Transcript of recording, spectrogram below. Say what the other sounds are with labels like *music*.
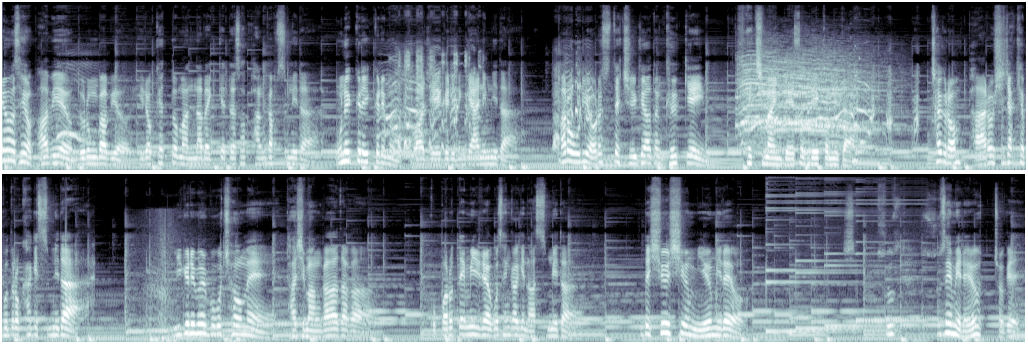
안녕하세요 밥이에요 누룽밥이요. 이렇게 또 만나 뵙게 돼서 반갑습니다. 오늘 그릴 그림은 도화지에 그리는 게 아닙니다. 바로 우리 어렸을 때 즐겨하던 그 게임 캐치마인드에서 그릴 겁니다. 자 그럼 바로 시작해 보도록 하겠습니다. 이 그림을 보고 처음에 다시 망가 하다가 곧바로 때밀이라고 생각이 났습니다. 근데 시으시음 미음이래요. 수, 수, 수셈이래요 저게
